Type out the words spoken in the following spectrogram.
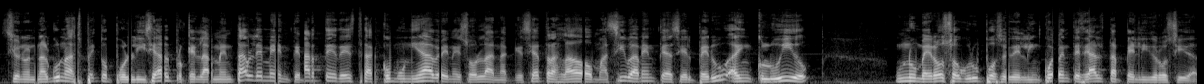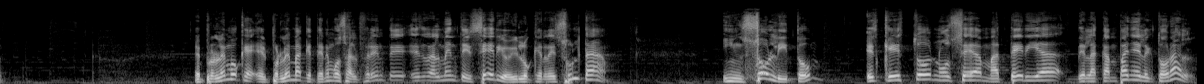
sino en algún aspecto policial, porque lamentablemente parte de esta comunidad venezolana que se ha trasladado masivamente hacia el Perú ha incluido un numeroso grupo de delincuentes de alta peligrosidad. El problema, que, el problema que tenemos al frente es realmente serio y lo que resulta insólito es que esto no sea materia de la campaña electoral.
